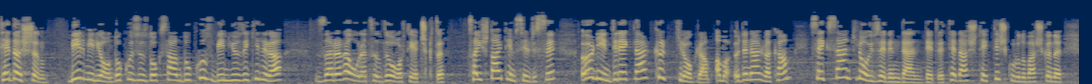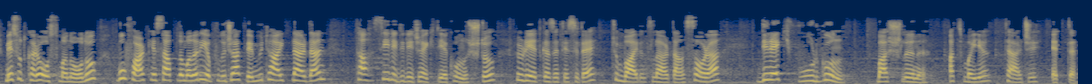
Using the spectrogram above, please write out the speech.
TEDAŞ'ın 1 milyon 999 bin 102 lira zarara uğratıldığı ortaya çıktı. Sayıştay temsilcisi örneğin direkler 40 kilogram ama ödenen rakam 80 kilo üzerinden dedi. TEDAŞ Teftiş Kurulu Başkanı Mesut Karaosmanoğlu bu fark hesaplamaları yapılacak ve müteahhitlerden tahsil edilecek diye konuştu. Hürriyet gazetesi de tüm bu ayrıntılardan sonra direkt vurgun başlığını atmayı tercih etti.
